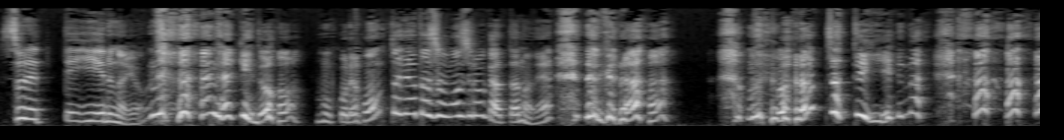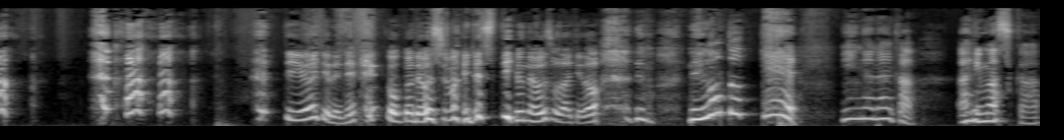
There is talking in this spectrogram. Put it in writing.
それって言えるのよ。だけど、もうこれ本当に私面白かったのね。だから、もう笑っちゃって言えない。っていうわけでね、ここでおしまいですっていうのは嘘だけど、でも、寝言って、みんななんか、ありますか？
